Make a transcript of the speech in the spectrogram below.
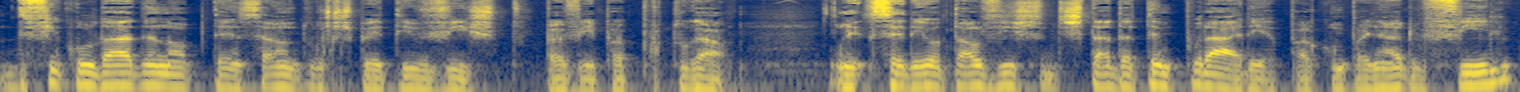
dificuldade na obtenção do respectivo visto para vir para Portugal. Seria o tal visto de estada temporária para acompanhar o filho,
